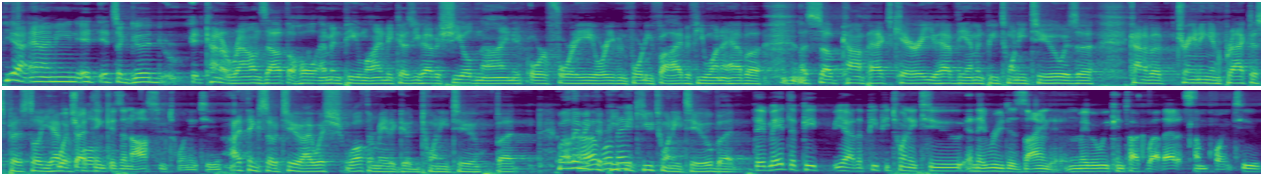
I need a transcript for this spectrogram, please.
Yeah, and I mean it, it's a good. It kind of rounds out the whole M and P line because you have a Shield Nine or forty or even forty five if you want to have a, mm-hmm. a subcompact carry. You have the M and P twenty two as a kind of a training and practice pistol. You have which full, I think is an awesome twenty two. I think so too. I wish Walther made a good twenty two, but well, they make uh, the well, PPQ twenty two, but they made the P yeah the PP twenty two and they redesigned it, and maybe we can talk about that at some point too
